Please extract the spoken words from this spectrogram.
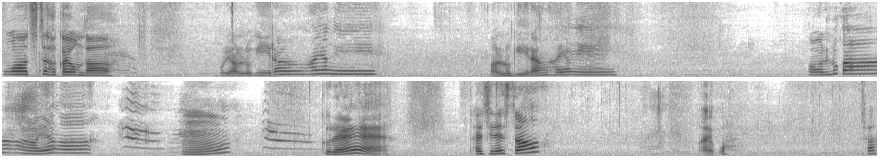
우와 진짜 가까이 온다. 우리 얼룩이랑 하양이. 얼룩이랑 하양이. 얼룩아 하양아. 응? 그래. 잘 지냈어? 아이고 자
